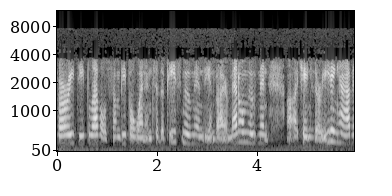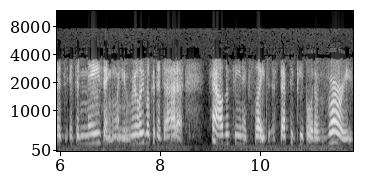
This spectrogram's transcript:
very deep level. Some people went into the peace movement, the environmental movement, uh, changed their eating habits. It's amazing when you really look at the data how the Phoenix Lights affected people at a very,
